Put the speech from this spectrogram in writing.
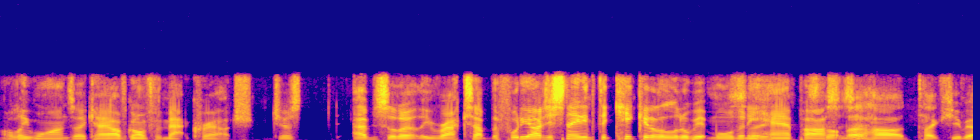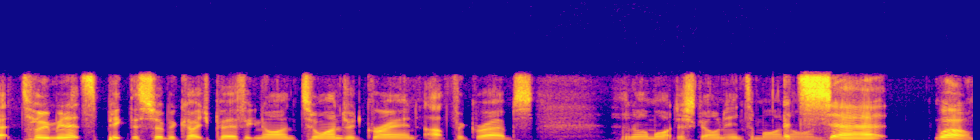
Ollie Wines. Okay, I've gone for Matt Crouch. Just absolutely racks up the footy. I just need him to kick it a little bit more than he See? hand It's not passes that it. hard. Takes you about two minutes. Pick the Super Coach Perfect Nine. 200 grand up for grabs. And I might just go and enter my It's uh, well,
